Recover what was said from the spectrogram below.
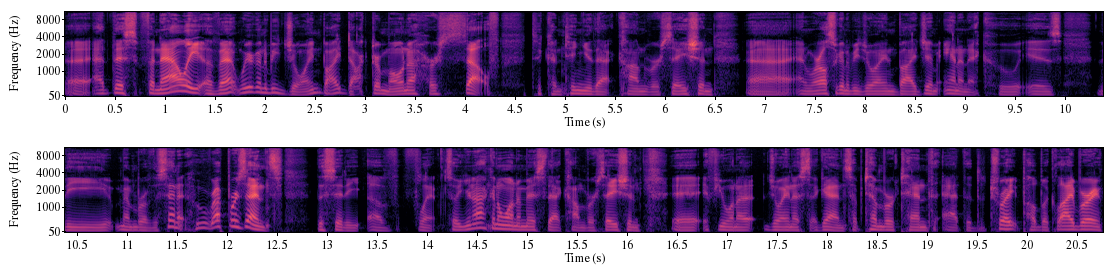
Uh, at this finale event, we're going to be joined by Dr. Mona herself to continue that conversation. Uh, and we're also going to be joined by Jim Ananich, who is the member of the Senate who represents the city of Flint. So you're not going to want to miss that conversation uh, if you want to join us again September 10th at the Detroit Public Library.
